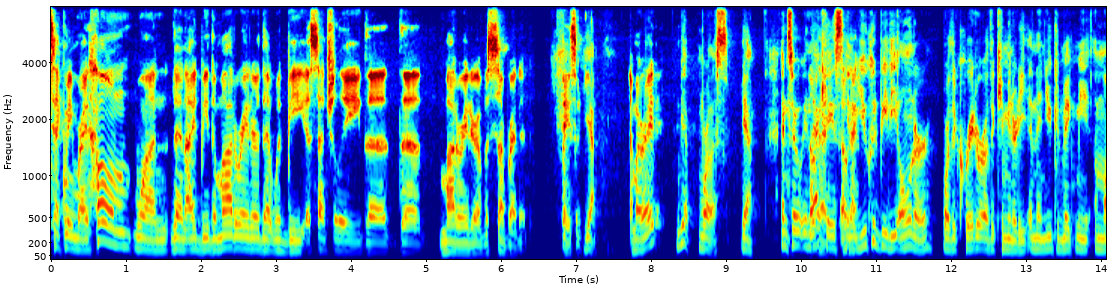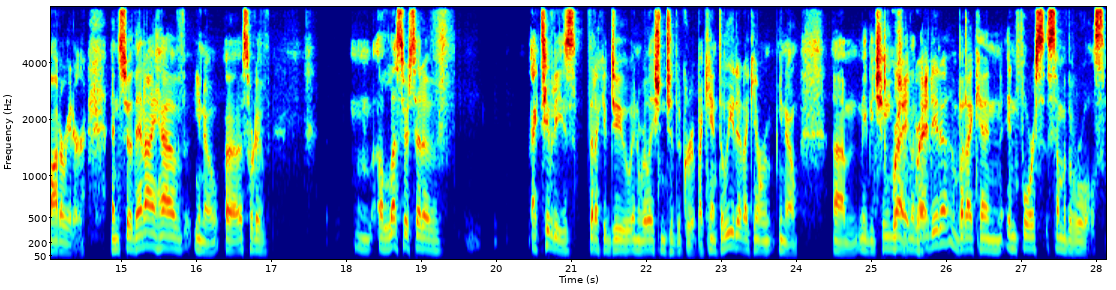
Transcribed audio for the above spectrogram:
Techmeme Ride Home one, then I'd be the moderator that would be essentially the the moderator of a subreddit, basically. Yeah. Am I right? Yep, more or less. Yeah. And so in that case, okay. you know, you could be the owner or the creator of the community, and then you could make me a moderator. And so then I have, you know, a sort of mm, a lesser set of activities that I could do in relation to the group. I can't delete it. I can't, you know, um, maybe change right, some of the right. metadata, but I can enforce some of the rules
